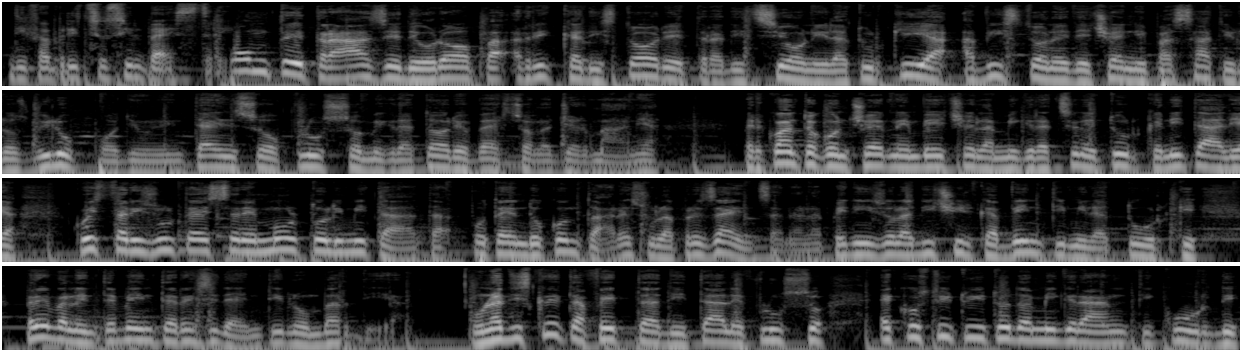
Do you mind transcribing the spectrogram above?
di Fabrizio Silvestri. Ponte tra Asia ed Europa, ricca di storie e tradizioni, la Turchia ha visto nei decenni passati lo sviluppo di un intenso flusso migratorio verso la Germania. Per quanto concerne invece la migrazione turca in Italia, questa risulta essere molto limitata, potendo contare sulla presenza nella penisola di circa 20.000 turchi, prevalentemente residenti in Lombardia. Una discreta fetta di tale flusso è costituito da migranti curdi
